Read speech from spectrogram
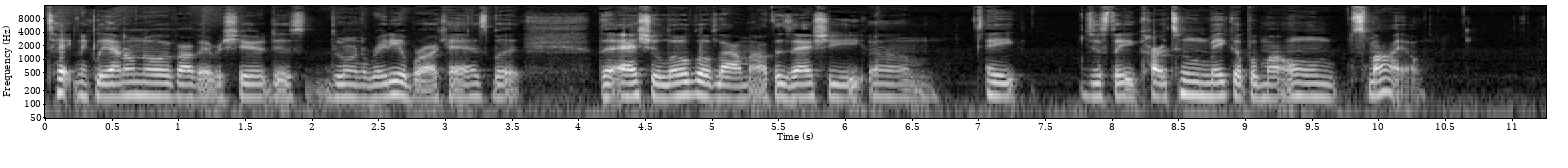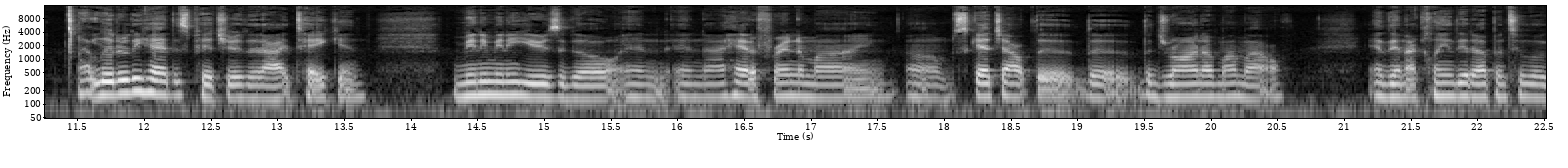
technically i don't know if i've ever shared this during the radio broadcast but the actual logo of loudmouth is actually um, a just a cartoon makeup of my own smile. I literally had this picture that I had taken many many years ago, and and I had a friend of mine um, sketch out the the the drawing of my mouth, and then I cleaned it up into a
